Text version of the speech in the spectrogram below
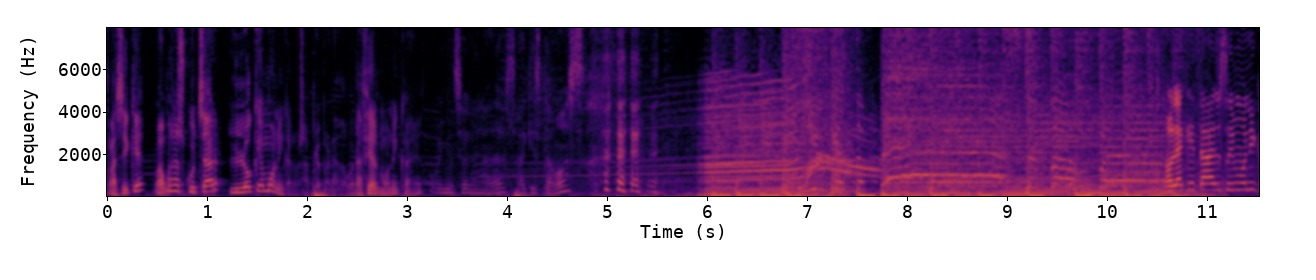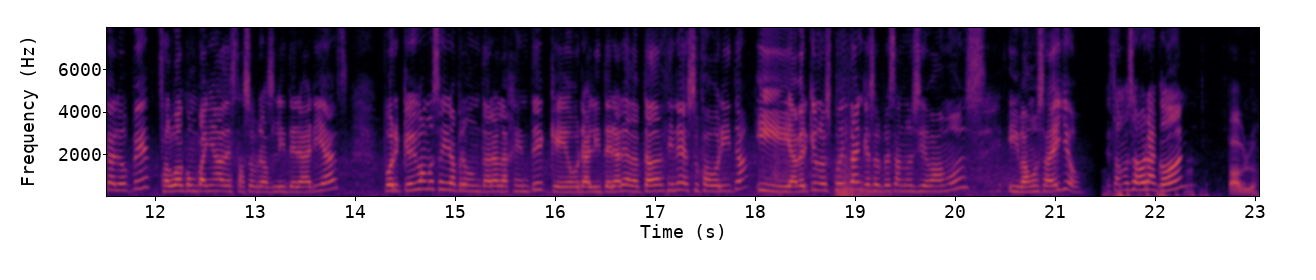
Así que vamos a escuchar lo que Mónica nos ha preparado. Gracias, Mónica. ¿eh? Uy, muchas nada, aquí estamos. Hola, ¿qué tal? Soy Mónica López, salgo acompañada de estas obras literarias porque hoy vamos a ir a preguntar a la gente qué obra literaria adaptada al cine es su favorita y a ver qué nos cuentan, qué sorpresas nos llevamos y vamos a ello. Estamos ahora con... Pablo.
